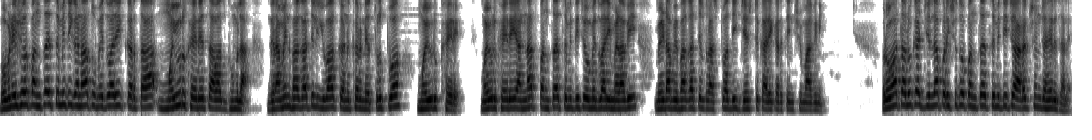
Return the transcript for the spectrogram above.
भुवनेश्वर पंचायत समिती गणात उमेदवारी करता मयूर खैरेचा आवाज घुमला. ग्रामीण भागातील युवा कणखर नेतृत्व मयूर खैरे. मयूर खैरे यांनाच पंचायत समितीची उमेदवारी मिळावी मेढा विभागातील राष्ट्रवादी ज्येष्ठ कार्यकर्त्यांची मागणी. रोहा तालुक्यात जिल्हा परिषद व पंचायत समितीचे आरक्षण जाहीर झालंय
